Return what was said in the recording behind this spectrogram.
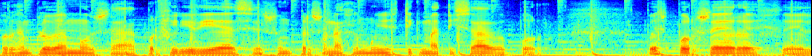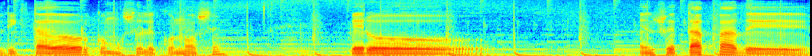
por ejemplo vemos a Porfirio Díaz, es un personaje muy estigmatizado por, pues por ser el dictador como se le conoce, pero en su etapa de,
